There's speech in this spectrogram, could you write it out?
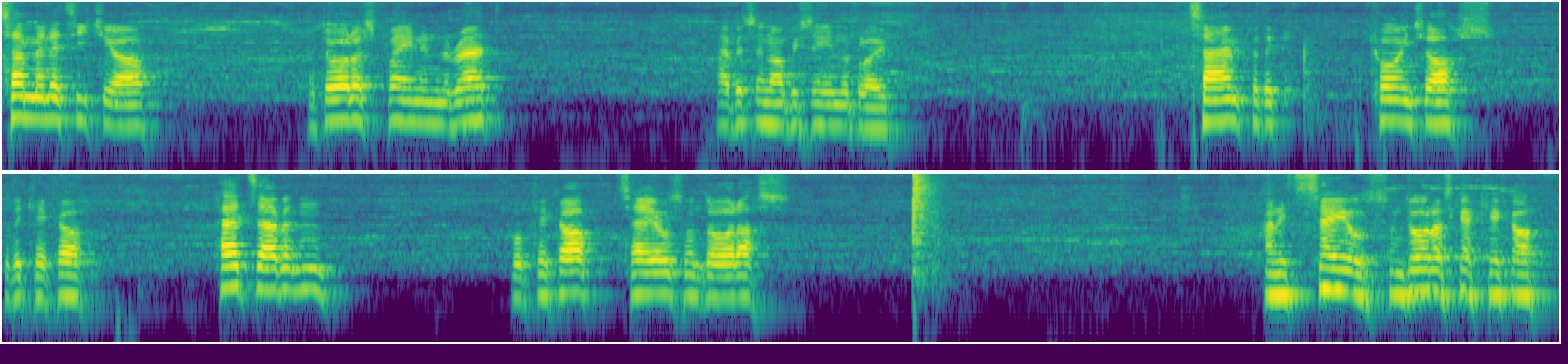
10 minutes each half. Honduras playing in the red. Everton obviously in the blue. Time for the coin toss for the kick-off. Heads Everton will kick off. Tails Honduras. And it's tails. Honduras get kick off.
